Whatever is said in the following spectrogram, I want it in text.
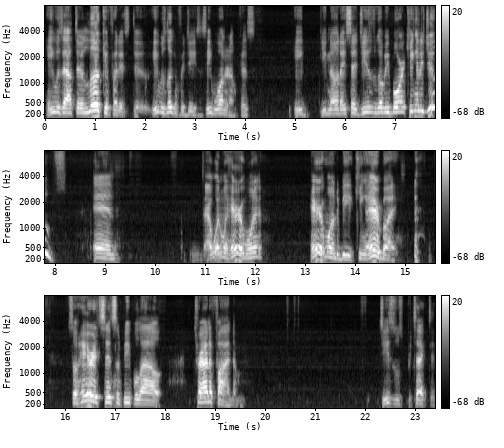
He was out there looking for this dude. He was looking for Jesus. He wanted him because he, you know, they said Jesus was going to be born king of the Jews. And that wasn't what Herod wanted. Herod wanted to be the king of everybody. so Herod sent some people out trying to find him. Jesus was protected.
